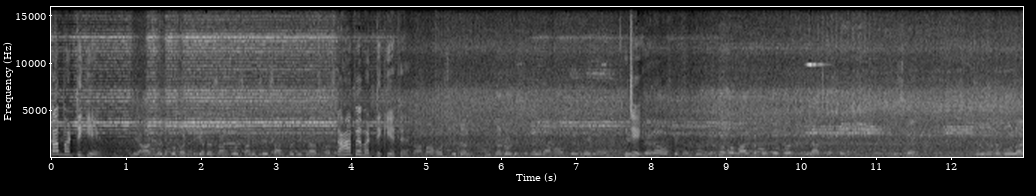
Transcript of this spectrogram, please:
कब भर्ती किए? ये आठ तारीख को भर्ती किया था शाम को साढ़े छः सात बजे के आसपास। कहाँ पे भर्ती किए थे? रामा हॉस्पिटल ये रामा हॉस्पिटल देख रहे हैं। जी। तेरा हॉस्पिटल जो जिंदों को मार के भूखे को इलाज करते हैं। इसमें तो इन्होंने बोला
